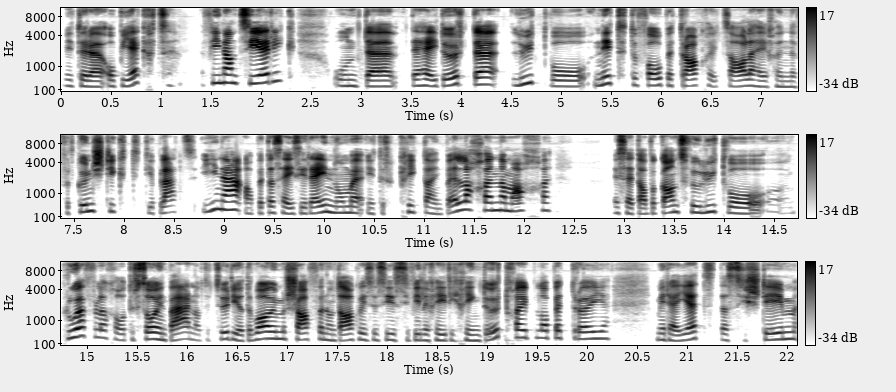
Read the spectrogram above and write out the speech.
mit einer Objektfinanzierung. Und äh, dann haben dort Leute, die nicht den vollen Betrag zahlen können, können vergünstigt die Plätze einnehmen. Aber das haben sie rein nur in der Kita in Bellach machen es hat aber ganz viele Leute, die beruflich oder so in Bern oder Zürich oder wo immer arbeiten und angewiesen sind, dass sie vielleicht ihre Kinder dort betreuen können. Wir haben jetzt das System,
